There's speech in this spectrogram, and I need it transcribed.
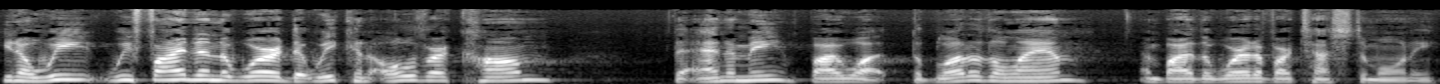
you know, we, we find in the word that we can overcome the enemy by what? The blood of the Lamb and by the word of our testimony.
